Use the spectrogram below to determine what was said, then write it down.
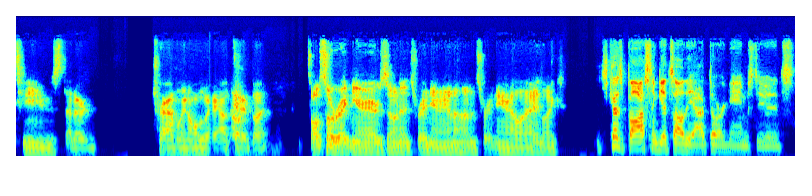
teams that are traveling all the way out there, but it's also right near Arizona. It's right near Anaheim. It's right near LA. Like It's because Boston gets all the outdoor games, dude. It's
